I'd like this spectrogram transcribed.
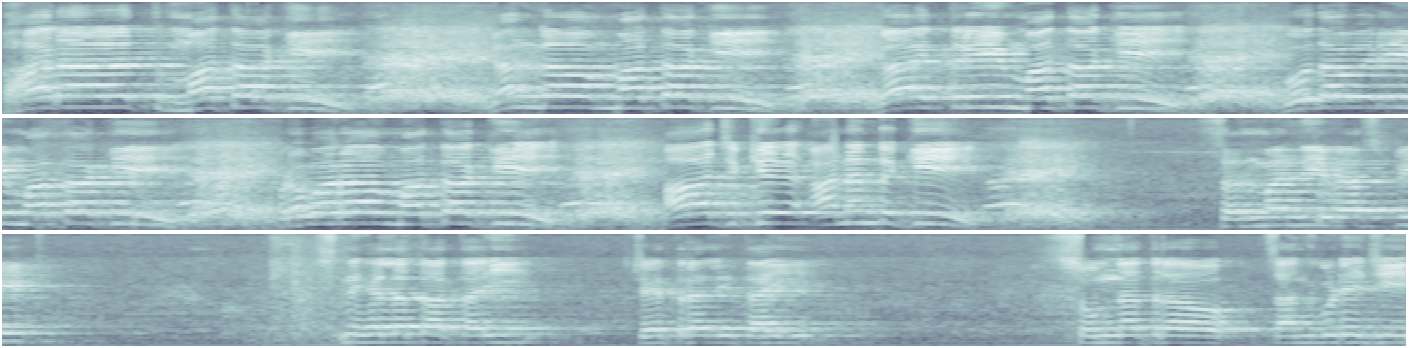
भारत माता की गंगा माता की गायत्री माता की गोदावरी माता की प्रवरा माता की आज के आनंद की। सन्मान्य व्यासपीठ स्नेहलता ताई चैत्राली ताई सोमनाथराव चांदगुडेजी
